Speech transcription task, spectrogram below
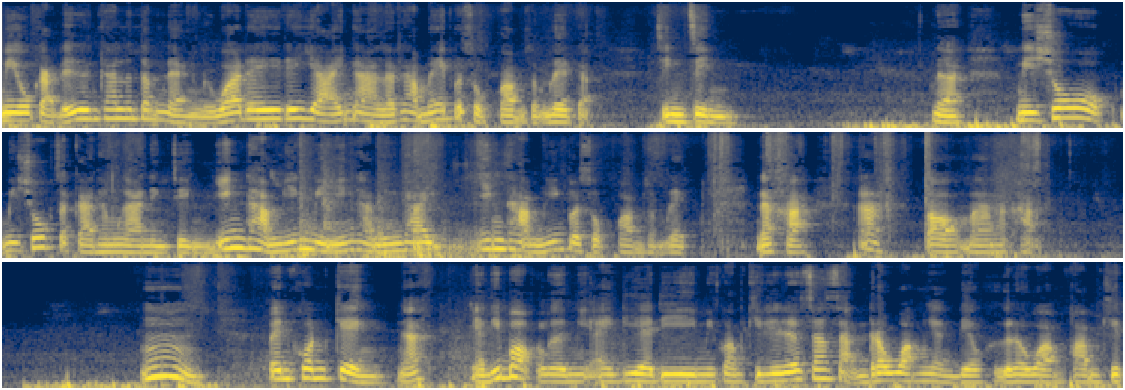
มีโอกาสได้เลื่อนขั้นเลื่อนตำแหน่งหรือว่าได้ได้ย้ายงานแล้วทำให้ประสบความสำเร็จอะ่ะจริง ๆ นะ มีโชคมีโชคจากการทำงานจริง ๆ ยิ่งทำยิ่งมียิ่งทำยิ่งได้ยิ่งทำยิ่งประสบความสำเร็จนะคะอะต่อมาค่ะ อืม เป็นคนเก่งนะ อย่างที่บอกเลยมีไอเดียดี มีความคิดเรื่องสร้างสรรค์ระวังอย่างเดียวคือระวังความคิด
